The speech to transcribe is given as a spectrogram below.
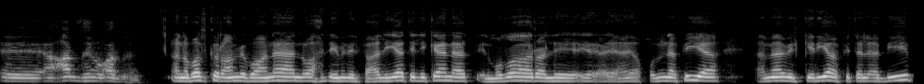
آه، عرضهن وأرضهن أنا بذكر عمي أبو عنان واحدة من الفعاليات اللي كانت المظاهرة اللي يعني قمنا فيها أمام الكريا في تل أبيب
